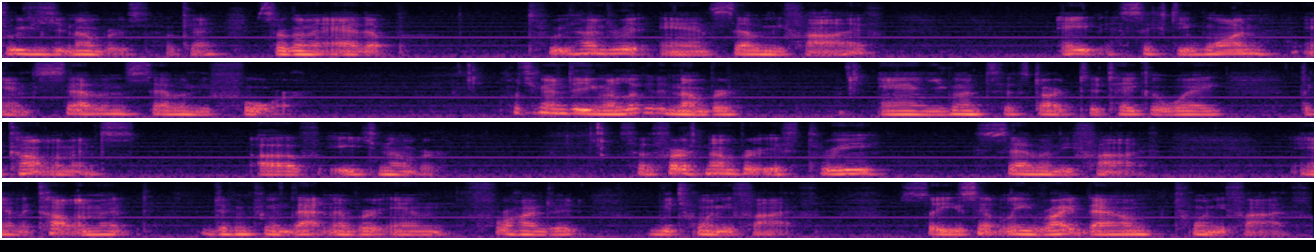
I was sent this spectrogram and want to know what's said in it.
three digit numbers, okay? So we're going to add up 375, 861, and 774. What you're going to do, you're going to look at the number, and you're going to start to take away the complements of each number. So the first number is 375. And the complement difference between that number and 400 would be 25. So you simply write down 25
